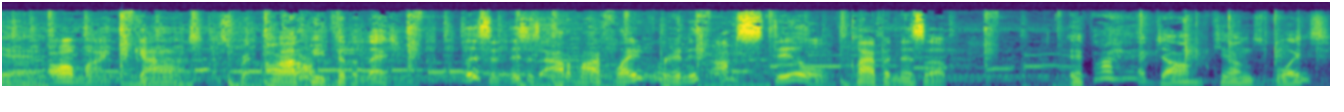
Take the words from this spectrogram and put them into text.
Yeah. Oh my gosh. R.I.P. to the legend. Listen, this is out of my flavor, and it, I'm still clapping this up. If I had Jong Kyun's voice,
